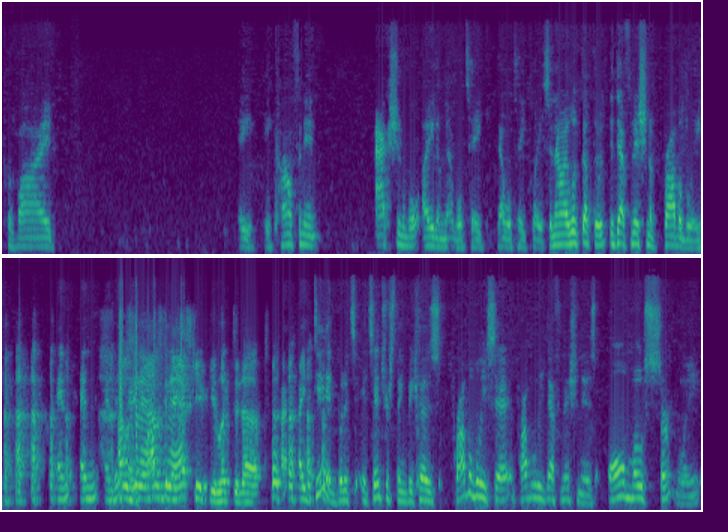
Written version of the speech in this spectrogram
provide a a confident actionable item that will take that will take place. And now I looked up the, the definition of probably, and and, and I was gonna I was gonna ask you if you looked it up. I, I, did, but it's it's interesting because probably said probably definition is almost certainly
